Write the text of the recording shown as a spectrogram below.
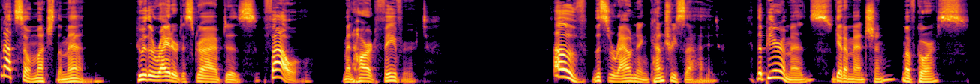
Not so much the men, who the writer described as foul and hard favored. Of the surrounding countryside, the pyramids get a mention, of course,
